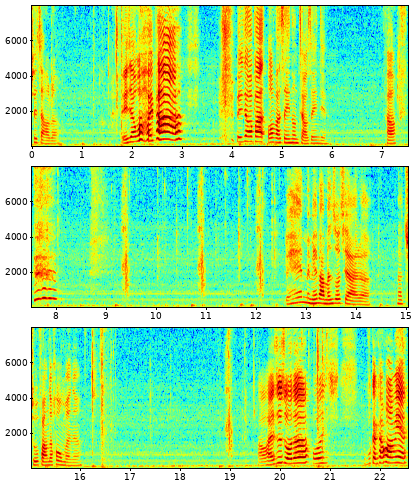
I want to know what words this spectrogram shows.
睡着了，等一下，我害怕。等一下，我把我把声音弄小声一点。好。哎，妹妹把门锁起来了。那厨房的后门呢？好，还是锁的。我我不敢看画面。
